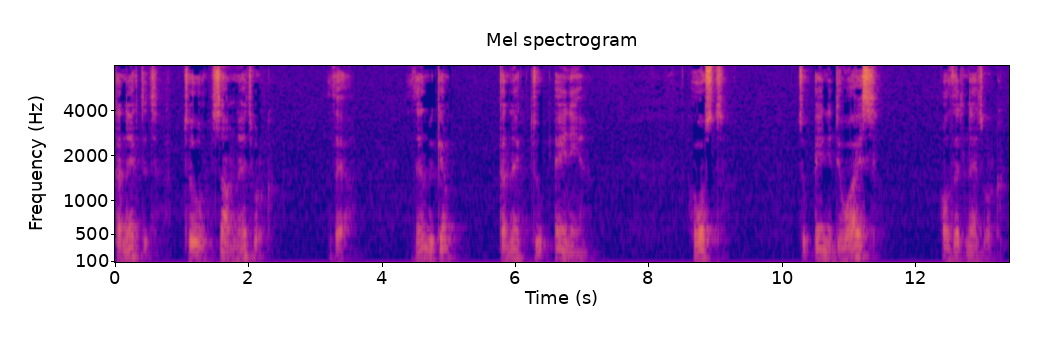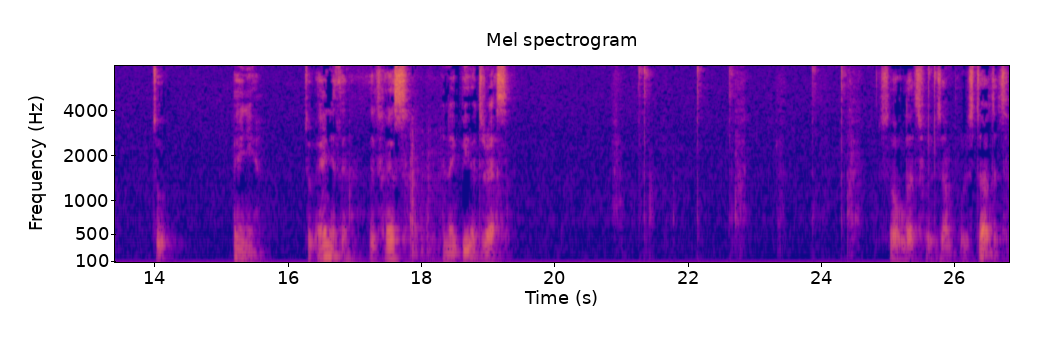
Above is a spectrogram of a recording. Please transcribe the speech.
connected to some network there then we can connect to any host to any device of that network to any to anything that has an IP address. So let's for example restart it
